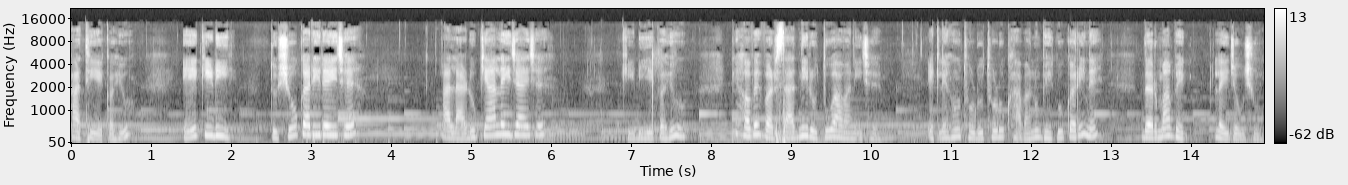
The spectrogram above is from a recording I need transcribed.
હાથીએ કહ્યું, એ કીડી, તું શું કરી રહી છે? આ લાડુ ક્યાં લઈ જાય છે? કીડીએ કહ્યું કે, હવે વરસાદની ઋતુ આવવાની છે, એટલે હું થોડું થોડું ખાવાનું ભેગું કરીને દરમાં ભેગ લઈ જઉં છું.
